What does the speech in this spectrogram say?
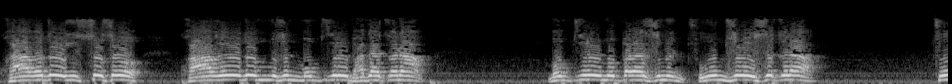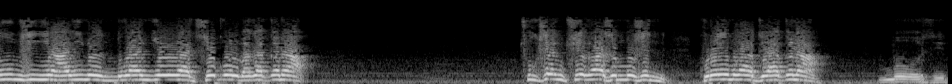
과거도 있어서 과거에도 무슨 몸띠를 받았거나 몸띠를 못 받았으면 죽음수가 있었거나 죽음신이 아니면 무간지어가 지옥을 받았거나 축생취에 가서 무슨 구레이모가 되었거나 무엇이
